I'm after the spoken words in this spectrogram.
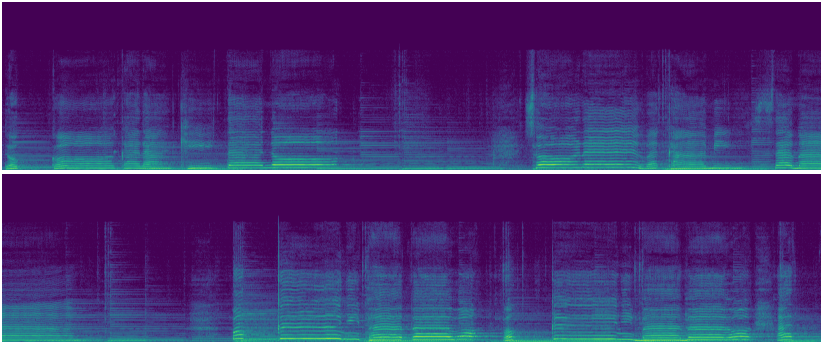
どこから来たの。それは神様。僕にパパを僕にママを与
